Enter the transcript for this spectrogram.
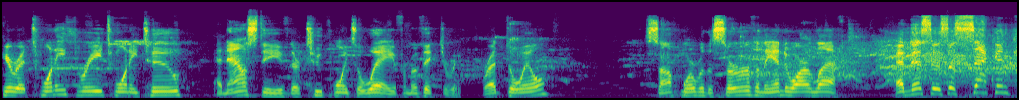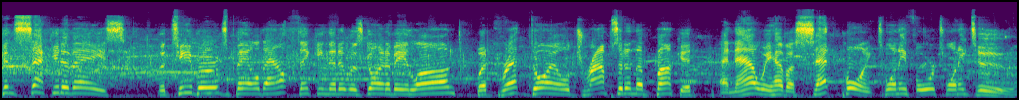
here at 23 22. And now, Steve, they're two points away from a victory. Brett Doyle, sophomore with a serve, and the end to our left. And this is a second consecutive ace. The T Birds bailed out thinking that it was going to be long, but Brett Doyle drops it in the bucket, and now we have a set point 24 22.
